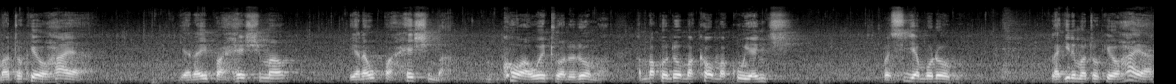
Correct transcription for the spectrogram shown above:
Matokeo haya yanaipa heshima, yanaupa heshima mkoa wetu wa Dodoma ambako ndio makao makuu ya nchi, kwa si jambo dogo. Lakini matokeo haya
